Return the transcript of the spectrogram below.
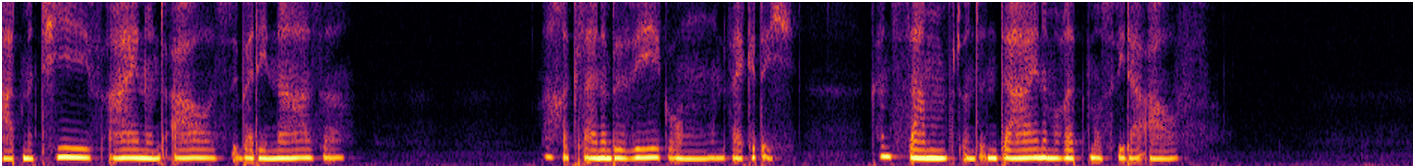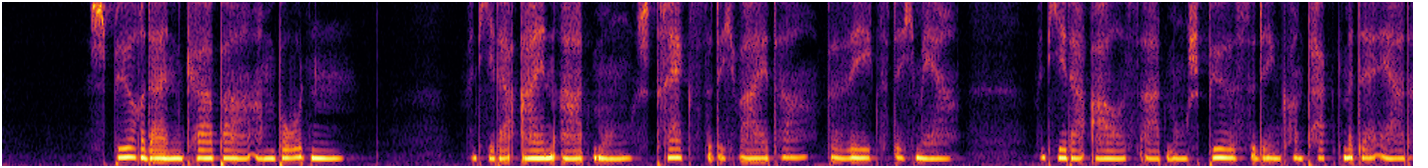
Atme tief ein und aus über die Nase. Mache kleine Bewegungen und wecke dich ganz sanft und in deinem Rhythmus wieder auf. Spüre deinen Körper am Boden. Mit jeder Einatmung streckst du dich weiter, bewegst dich mehr. Mit jeder Ausatmung spürst du den Kontakt mit der Erde.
